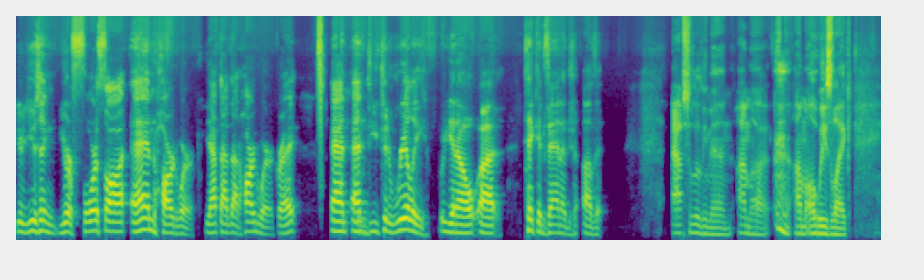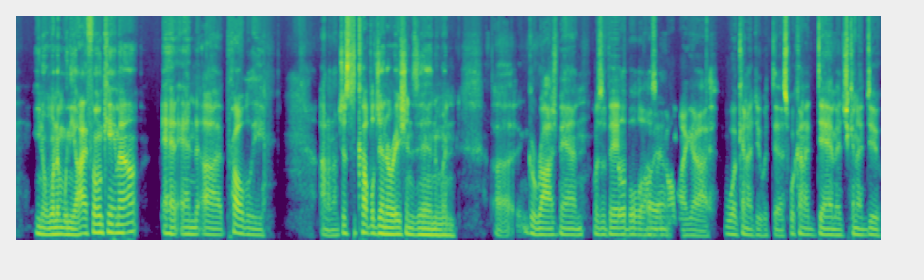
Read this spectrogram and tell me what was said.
you're using your forethought and hard work. You have to have that hard work, right? And and you can really, you know, uh, take advantage of it. Absolutely, man. I'm uh I'm always like you know, when when the iPhone came out, and and uh, probably I don't know, just a couple generations in when uh, GarageBand was available, I was oh, yeah. like, oh my god, what can I do with this? What kind of damage can I do?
